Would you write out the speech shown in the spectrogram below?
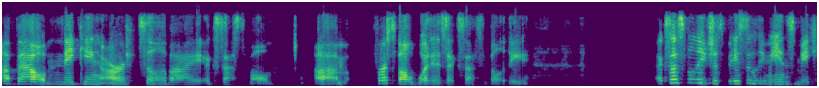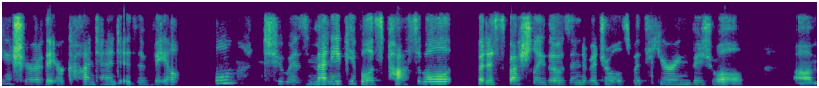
about making our syllabi accessible. Um, first of all, what is accessibility? Accessibility just basically means making sure that your content is available to as many people as possible, but especially those individuals with hearing, visual, um,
